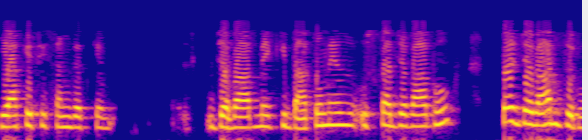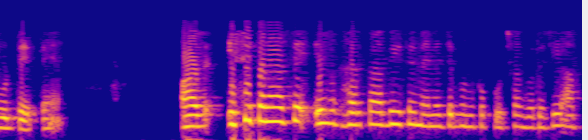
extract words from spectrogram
या किसी संगत के जवाब में, की बातों में उसका जवाब हो पर जवाब ज़रूर देते हैं। और इसी तरह से इस घर का भी फिर मैंने जब उनको पूछा गुरु जी आप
